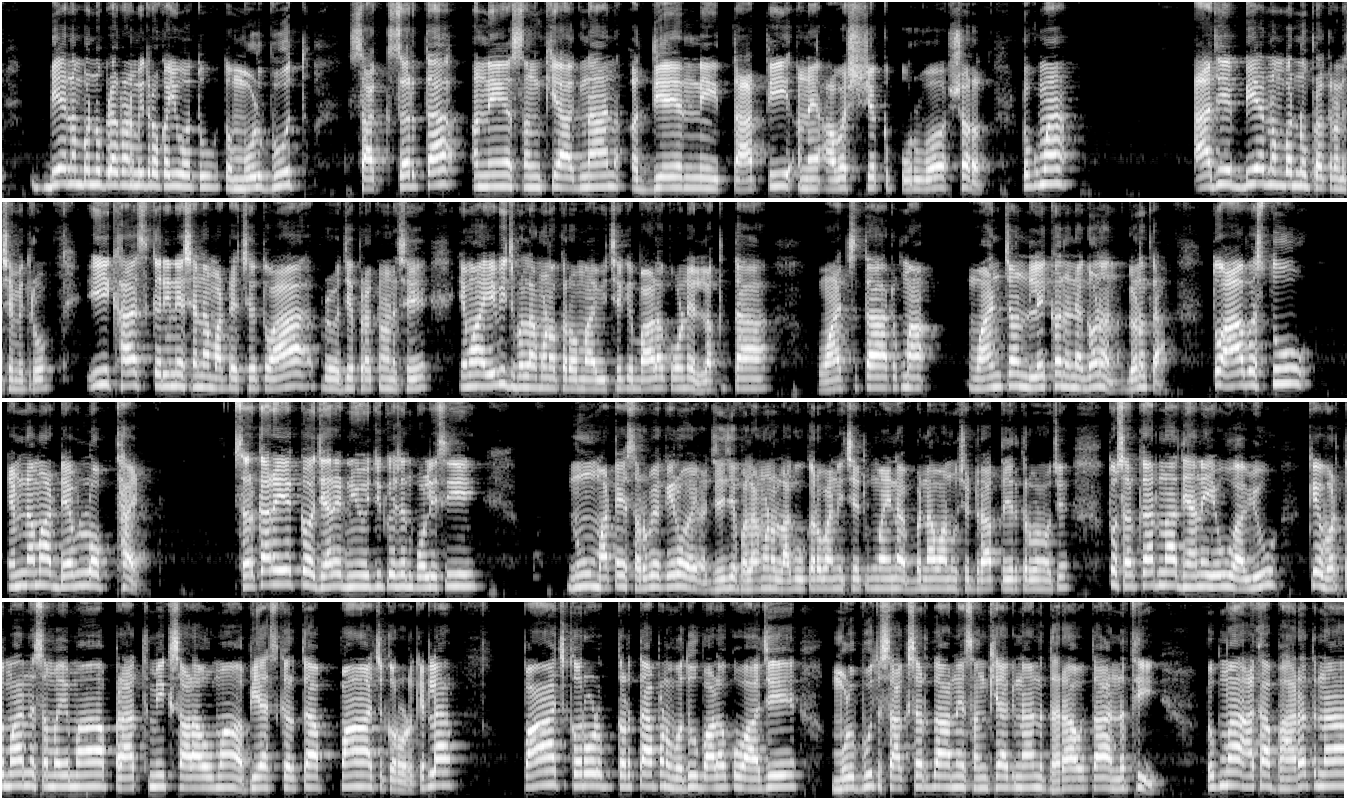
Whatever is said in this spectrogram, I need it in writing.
બે નંબરનું પ્રકરણ મિત્રો કયું હતું? તો મૂળભૂત સાક્ષરતા અને સંખ્યા જ્ઞાન અધ્યયનની તાતી અને આવશ્યક પૂર્વ શરત. ટૂંકમાં આ જે બે નંબરનું પ્રકરણ છે મિત્રો. એ ખાસ કરીને શેના માટે છે? તો આ જે પ્રકરણ છે, એમાં એવી જ ભલામણો કરવામાં આવી છે કે બાળકોને લખતા, વાંચતા, ટૂંકમાં વાંચન, લેખન અને ગણન, ગણતા. તો આ વસ્તુ એમનામાં ડેવલપ થાય. સરકારે એક જ્યારે ન્યૂ એજ્યુકેશન પોલિસી નું માટે સર્વે કર્યો, જે જે ભલામણો લાગુ કરવાની છે, ટૂંકમાં એના બનાવવાનું છે, ડ્રાફ્ટ તૈયાર કરવાનો છે, તો સરકારના ધ્યાને એવું આવ્યું કે વર્તમાન સમયમાં પ્રાથમિક શાળાઓમાં અભ્યાસ કરતા પાંચ કરોડ, કેટલા? પાંચ કરોડ કરતાં પણ વધુ બાળકો આજે મૂળભૂત સાક્ષરતા અને સંખ્યા જ્ઞાન ધરાવતા નથી. ટૂંકમાં આખા ભારતના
